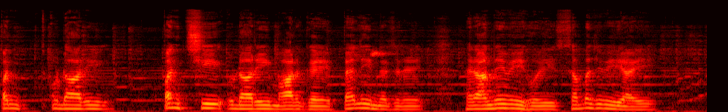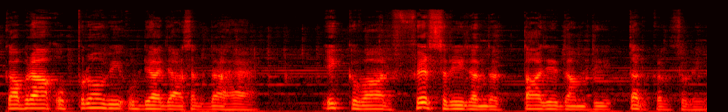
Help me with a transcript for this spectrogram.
ਪੰਛ ਉਡਾਰੀ, ਪੰਛੀ ਉਡਾਰੀ ਮਾਰ ਗਏ। ਪਹਿਲੀ ਨਜ਼ਰੇ ਹੈਰਾਨੀ ਵੀ ਹੋਈ, ਸਮਝ ਵੀ ਆਈ, ਕਬਰਾਂ ਉੱਪਰੋਂ ਵੀ ਉੱਡਿਆ ਜਾ ਸਕਦਾ ਹੈ। ਇੱਕ ਵਾਰ ਫਿਰ ਸਰੀਰ ਅੰਦਰ ਤਾਜ਼ੇ ਦਮ ਦੀ ਧੜਕਣ ਸੁਣੀ।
